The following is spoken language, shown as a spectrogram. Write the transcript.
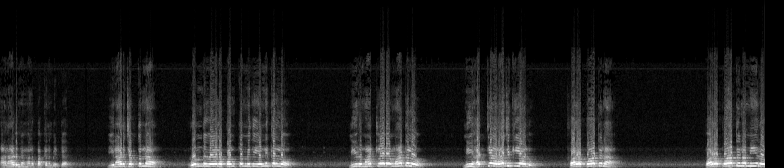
ఆనాడు మిమ్మల్ని పక్కన పెట్టారు. ఈనాడు చెప్తున్నాం రెండు వేల పంతొమ్మిది ఎన్నికల్లో మీరు మాట్లాడే మాటలు మీ హత్య రాజకీయాలు పొరపాటున పొరపాటున మీరు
